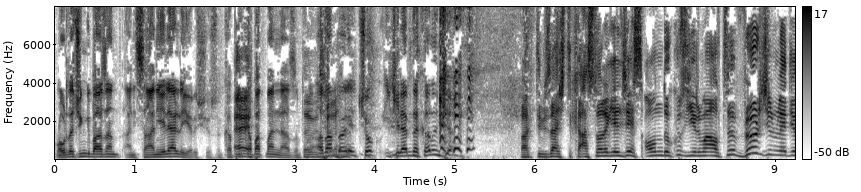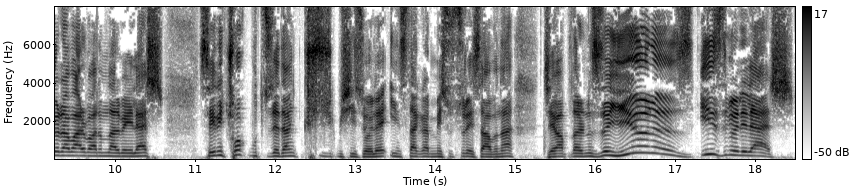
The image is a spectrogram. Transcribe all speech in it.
Orada çünkü bazen hani saniyelerle yarışıyorsun. Kapıyı Evet. kapatman lazım falan. Tabii, Adam böyle çok ikilemde kalınca Vaktimizi açtık. Az sonra geleceğiz. 19.26 Virgin Radio Rabarba hanımlar beyler. Seni çok mutsuz eden küçücük bir şey söyle. Instagram mesut süre hesabına cevaplarınızı yığınız. İzmirliler.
